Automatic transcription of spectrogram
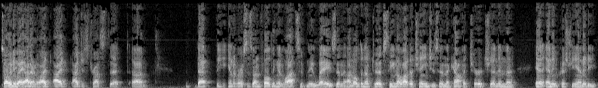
So anyway, I don't know. I I, I just trust that um, that the universe is unfolding in lots of new ways, and I'm old enough to have seen a lot of changes in the Catholic Church and in the and, in Christianity.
